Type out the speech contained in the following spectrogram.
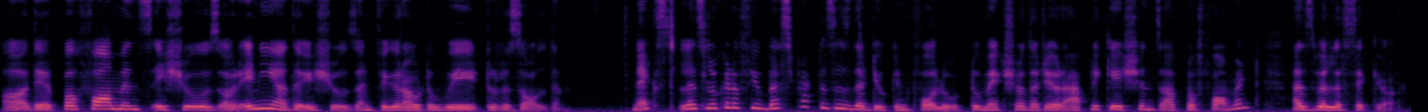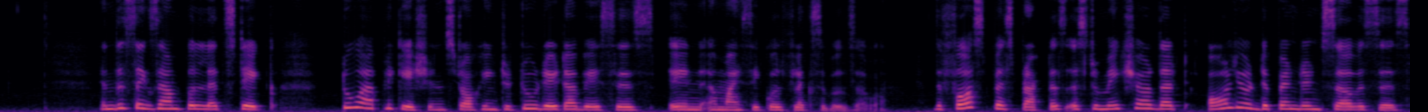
uh, their performance issues, or any other issues, and figure out a way to resolve them. Next, let's look at a few best practices that you can follow to make sure that your applications are performant as well as secure. In this example, let's take two applications talking to two databases in a MySQL Flexible Server. The first best practice is to make sure that all your dependent services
